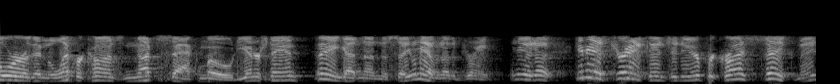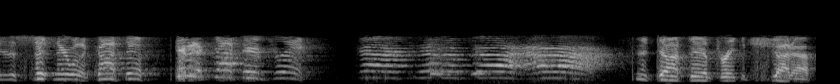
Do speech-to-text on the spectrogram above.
lower than leprechaun's nutsack mode. You understand? They ain't got nothing to say. Let me have another drink. Give me, another, give me a drink, engineer, for Christ's sake, man. You're just sitting there with a goddamn. Give me a goddamn drink. Goddamn, God. goddamn drink and shut up.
